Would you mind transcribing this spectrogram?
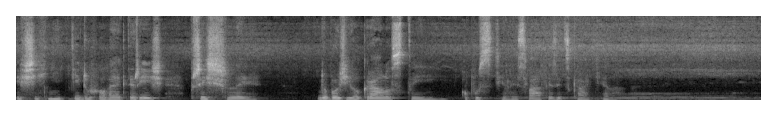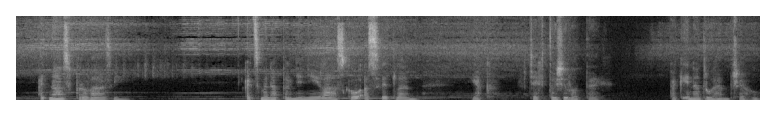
i všichni ti duchové, kteří již přišli do Božího království, opustili svá fyzická těla. Ať nás provází, ať jsme naplněni láskou a světlem, jak v těchto životech, tak i na druhém břehu.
